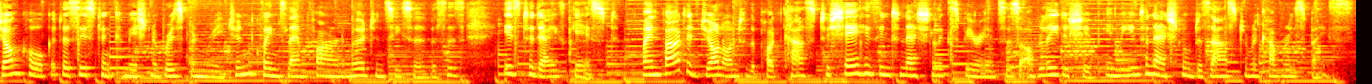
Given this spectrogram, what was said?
John Cawcutt, Assistant Commissioner Brisbane Region, Queensland Fire and Emergency Services, is today's guest. I invited John onto the podcast to share his international experiences of leadership in the international disaster recovery space.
